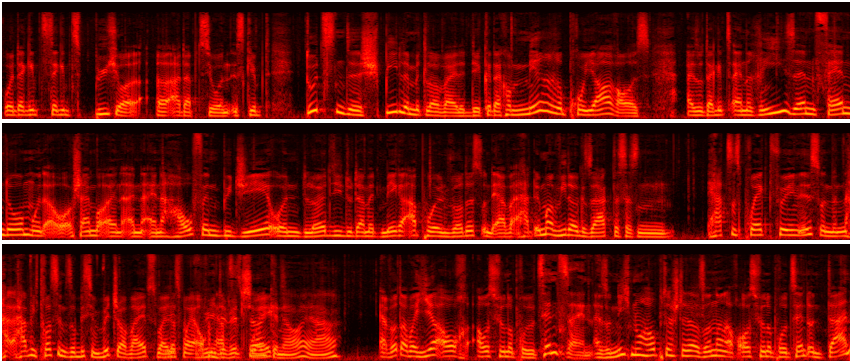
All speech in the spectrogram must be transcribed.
und da gibt's da gibt's Bücheradaptionen. es gibt Dutzende Spiele mittlerweile, die, da kommen mehrere pro Jahr raus. Also da gibt's ein riesen Fandom und auch scheinbar ein, ein, ein Haufen Budget und Leute, die du damit mega abholen würdest. Und er hat immer wieder gesagt, dass das ein Herzensprojekt für ihn ist und dann ha- habe ich trotzdem so ein bisschen Witcher-Vibes, weil das war ja auch ein Wie Witcher, Herzensprojekt. genau, ja. Er wird aber hier auch ausführender Produzent sein. Also nicht nur Hauptdarsteller, sondern auch ausführender Produzent. Und dann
